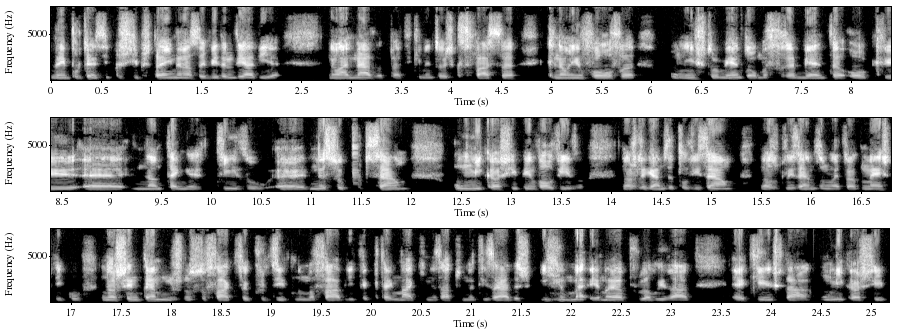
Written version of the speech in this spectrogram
na importância que os chips têm na nossa vida no dia a dia. Não há nada praticamente hoje que se faça que não envolva um instrumento ou uma ferramenta ou que uh, não tenha tido uh, na sua produção um microchip envolvido. Nós ligamos a televisão, nós utilizamos um eletrodoméstico, nós sentamos-nos no sofá que foi produzido numa fábrica que tem máquinas automatizadas e a maior probabilidade é que está um microchip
